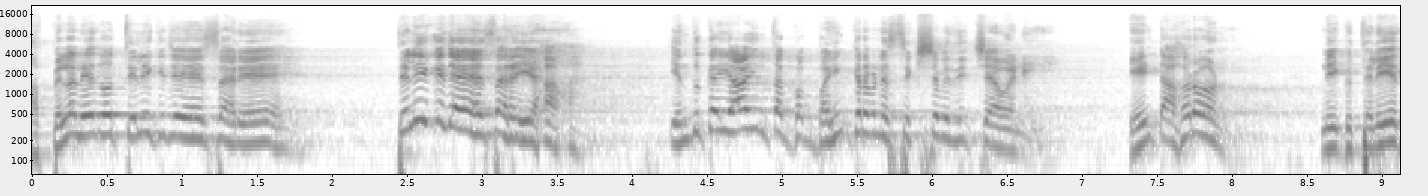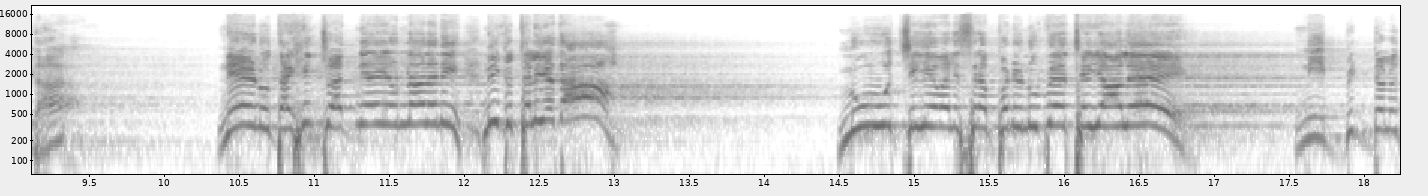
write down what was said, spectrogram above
ఆ పిల్లలు ఏదో తెలియక చేసేసారే తెలియక చేసేసారయ్యా ఎందుకయ్యా ఇంత భయంకరమైన శిక్ష విధించావని? ఏంటి అహరోన్ నీకు తెలియదా? నేను దహించు అజ్ఞాయం ఉన్నానని నీకు తెలియదా? నువ్వు చేయవలసిన పని నువ్వే చేయాలి. నీ బిడ్డలు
